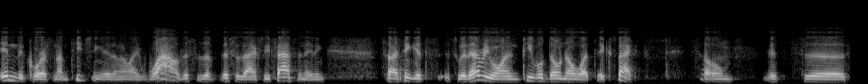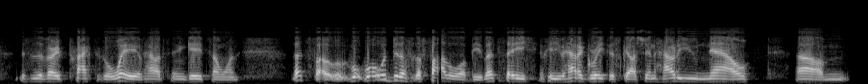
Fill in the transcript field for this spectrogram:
in the course and I'm teaching it, and I'm like, wow, this is a, this is actually fascinating. So I think it's it's with everyone. People don't know what to expect. So it's uh, this is a very practical way of how to engage someone. Let's what would be the, follow up be? Let's say okay, you had a great discussion. How do you now um,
